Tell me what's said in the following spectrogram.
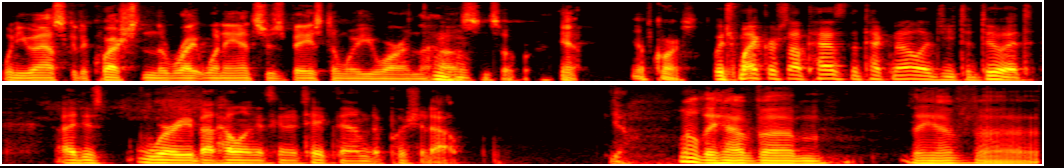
when you ask it a question, the right one answers based on where you are in the mm-hmm. house and so forth. Yeah, yeah, of course. Which Microsoft has the technology to do it. I just worry about how long it's going to take them to push it out. Yeah. Well, they have um, they have uh,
